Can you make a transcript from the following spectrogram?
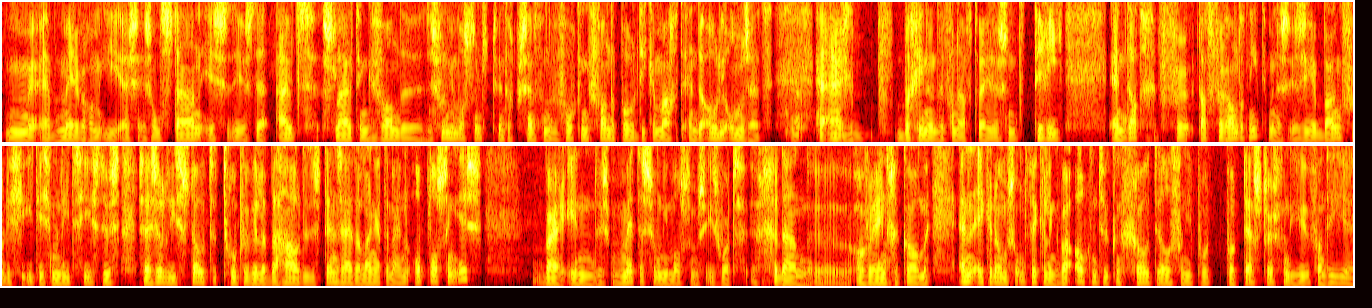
Me- Mede waarom IS is ontstaan, is, is de uitsluiting van de, de Soeni-moslims, 20% van de bevolking, van de politieke macht en de olieomzet. Hè, Eigenlijk beginnende vanaf 2003. En dat, ver- dat verandert niet. Men is zeer bang voor de Sjiitische milities. Dus zij zullen die stoottroepen willen behouden. Dus tenzij er lange termijn een oplossing is waarin dus met de Sunni-moslims iets wordt gedaan, eh, overeengekomen. En een economische ontwikkeling, waar ook natuurlijk een groot deel van die pro- protesters, van die, van die eh,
